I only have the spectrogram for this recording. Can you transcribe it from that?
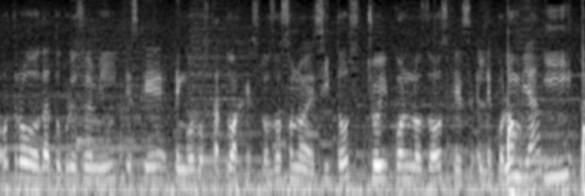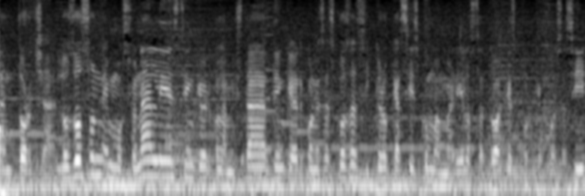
Otro dato curioso de mí es que tengo dos tatuajes, los dos son nuevecitos. Chuy pone los dos, que es el de Colombia y la antorcha. Los dos son emocionales, tienen que ver con la amistad, tienen que ver con esas cosas y creo que así es como amaría los tatuajes porque pues así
